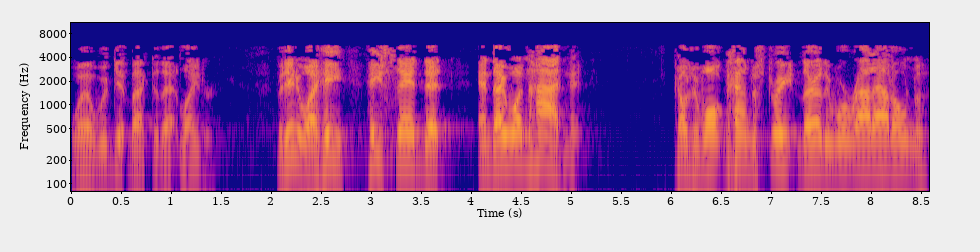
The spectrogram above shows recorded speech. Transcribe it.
Well, we'll get back to that later. But anyway, he, he said that, and they wasn't hiding it. Because they walked down the street and there they were right out on the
